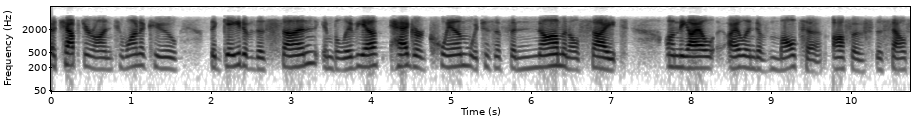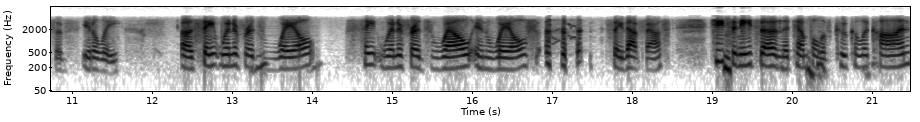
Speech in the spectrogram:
a chapter on Tiwanaku, the Gate of the Sun in Bolivia, Hagar Quim, which is a phenomenal site on the isle, island of Malta off of the south of Italy. Uh, St. Winifred's Whale, St. Winifred's Well in Wales. Say that fast. Chichen Itza and the Temple of Kukulkan,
